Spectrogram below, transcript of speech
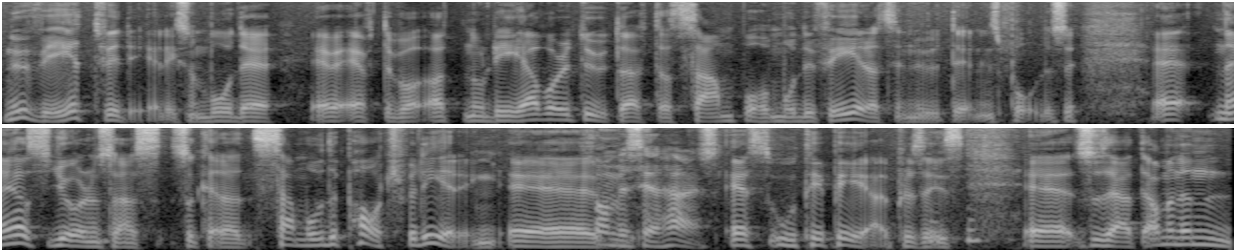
Nu vet vi det, liksom, både efter att Nordea varit ute efter att Sampo har modifierat sin utdelningspolicy. Eh, när jag gör en sån här så kallad sum of the parts-värdering... Eh, Som vi ser här. SOTP, precis. Eh, så att ja, men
